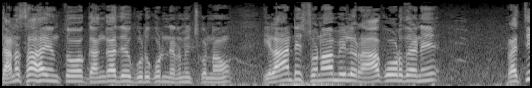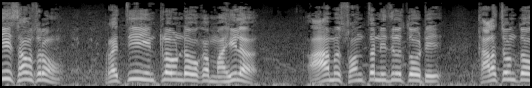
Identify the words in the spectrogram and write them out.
ధన సహాయంతో గంగాదేవి గుడి కూడా నిర్మించుకున్నాం. ఇలాంటి సునామీలు రాకూడదని ప్రతి సంవత్సరం ప్రతి ఇంట్లో ఉండే ఒక మహిళ ఆమె సొంత నిధులతోటి కలచంతో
